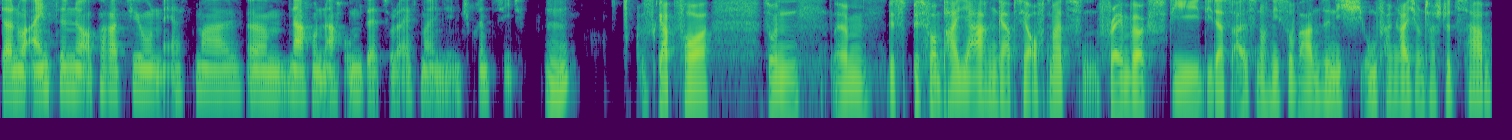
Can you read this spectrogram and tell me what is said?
da nur einzelne Operationen erstmal ähm, nach und nach umsetzt oder erstmal in den Sprint zieht. Mhm. Es gab vor so ein, ähm, bis, bis vor ein paar Jahren gab es ja oftmals Frameworks, die, die das alles noch nicht so wahnsinnig umfangreich unterstützt haben.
